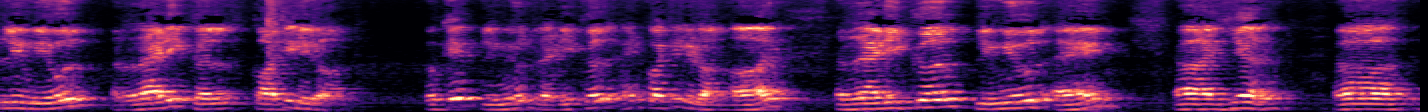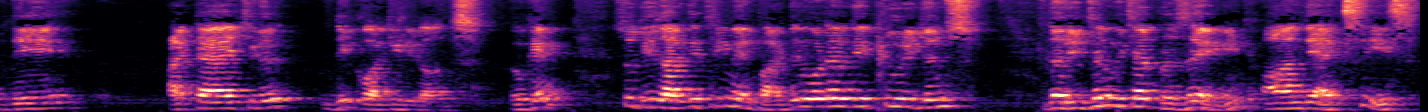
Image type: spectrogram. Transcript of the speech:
plumule, radicle, cotyledon. Okay, plumule, radicle and cotyledon or radicle, plumule and uh, here uh, they attached the cotyledons. Okay. So these are the three main parts. Then what are the two regions? The region which are present on the axis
